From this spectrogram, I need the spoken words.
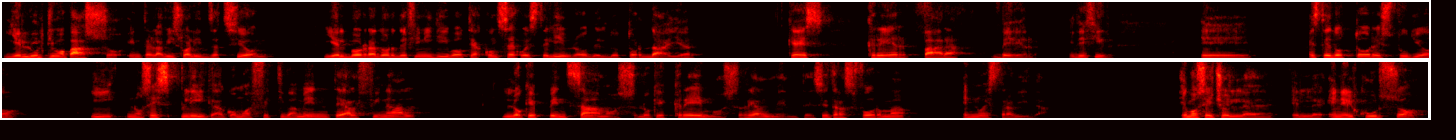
Y el último paso entre la visualización y el borrador definitivo, te aconsejo este libro del doctor Dyer, que es Creer para ver. Es decir, eh, este doctor estudió y nos explica cómo efectivamente al final lo que pensamos, lo que creemos realmente se transforma en nuestra vida. Hemos hecho el, en el curso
